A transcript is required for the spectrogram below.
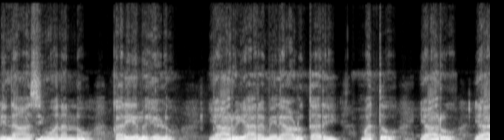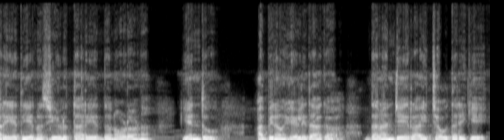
ನಿನ್ನ ಆ ಸಿಂಹನನ್ನು ಕರೆಯಲು ಹೇಳು. ಯಾರು ಯಾರ ಮೇಲೆ ಆಳುತ್ತಾರೆ ಮತ್ತು ಯಾರು ಯಾರ ಎದೆಯನ್ನು ಸೀಳುತ್ತಾರೆ ಎಂದು ನೋಡೋಣ ಎಂದು ಅಭಿನವ್ ಹೇಳಿದಾಗ ಧನಂಜಯ್ ರಾಯ್ ಚೌಧರಿಗೆ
